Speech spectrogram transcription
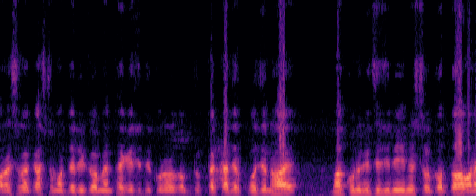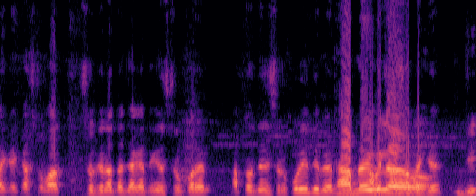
অনেক সময় কাস্টমারদের রিকোয়ারমেন্ট থাকে যদি কোনো রকম টুকটাক কাজের প্রয়োজন হয় বা কোনো কিছু যদি ইনস্টল করতে হয় অনেকে কাস্টমার শৌখিনতার জায়গা থেকে ইনস্টল করেন আপনারা ইনস্টল করিয়ে দিবেন। হ্যাঁ আপনার এগুলো সাপেক্ষে। জি।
